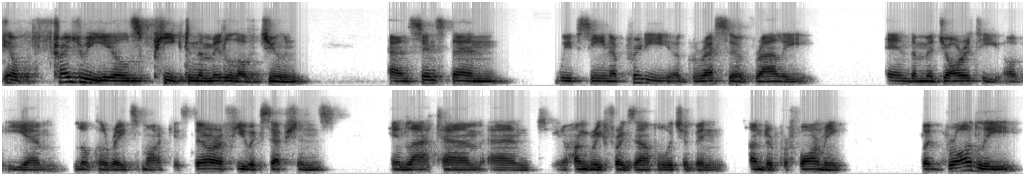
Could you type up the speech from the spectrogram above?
You know, Treasury yields peaked in the middle of June. And since then, we've seen a pretty aggressive rally in the majority of EM local rates markets. There are a few exceptions in LATAM and you know, Hungary, for example, which have been underperforming. But broadly,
